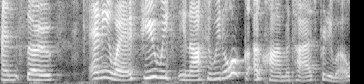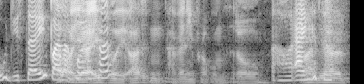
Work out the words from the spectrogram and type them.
and so anyway a few weeks in after we'd all acclimatized pretty well would you say by that Oh point yeah, in time easily. I didn't have any problems at all. Oh, Angus is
